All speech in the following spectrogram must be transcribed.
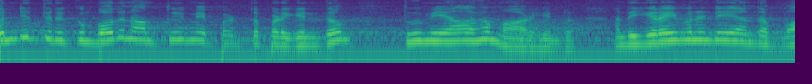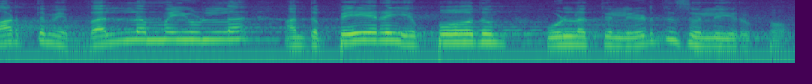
ஒன்றித்திருக்கும் போது நாம் தூய்மைப்படுத்தப்படுகின்றோம். தூய்மையாக மாறுகின்றோம். அந்த இறைவனுடைய அந்த வார்த்தமை வல்லமையுள்ள அந்த பெயரை எப்போதும் உள்ளத்தில் எடுத்து சொல்லியிருப்போம்.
